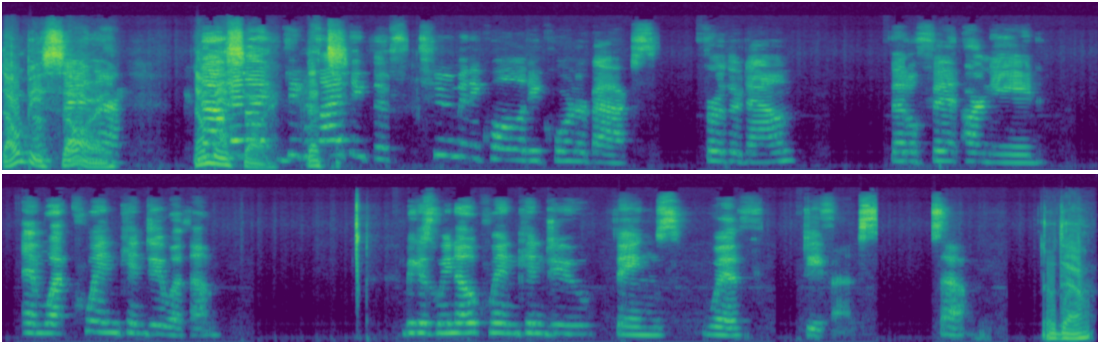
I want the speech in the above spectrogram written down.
Don't be I'm sorry. Don't No, be sorry. I, because I think there's too many quality cornerbacks further down that'll fit our need and what Quinn can do with them. Because we know Quinn can do things with defense. So no doubt.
